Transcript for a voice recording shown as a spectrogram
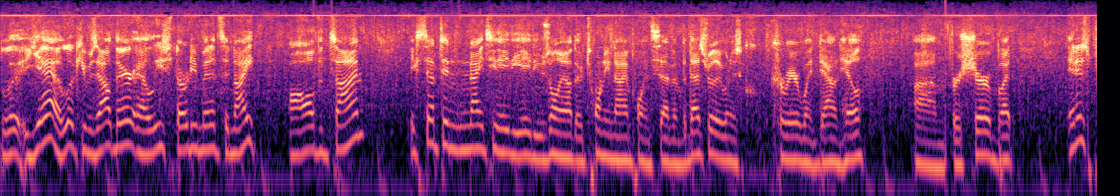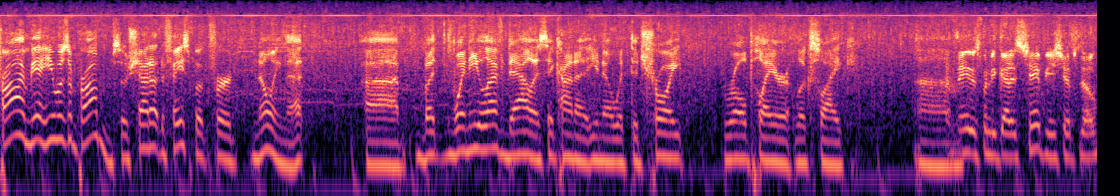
Yeah, look, he was out there at least 30 minutes a night all the time. Except in 1988, he was only out there 29.7. But that's really when his career went downhill, um, for sure. But in his prime, yeah, he was a problem. So shout out to Facebook for knowing that. Uh, but when he left Dallas, it kind of, you know, with Detroit role player, it looks like. I Um, think it's when he got his championships, though.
